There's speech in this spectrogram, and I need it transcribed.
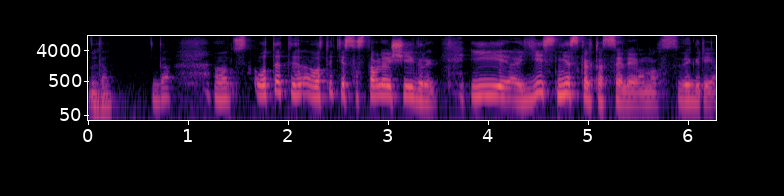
да. Да. Вот, это, вот эти составляющие игры. И есть несколько целей у нас в игре.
